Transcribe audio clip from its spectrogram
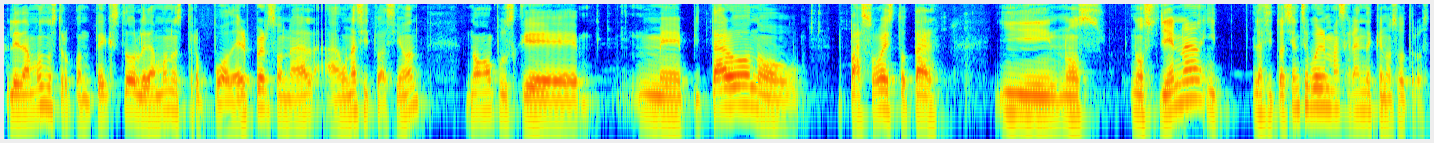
le damos nuestro contexto, le damos nuestro poder personal a una situación. No, pues que me pitaron o pasó esto tal. Y nos, nos llena y la situación se vuelve más grande que nosotros.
